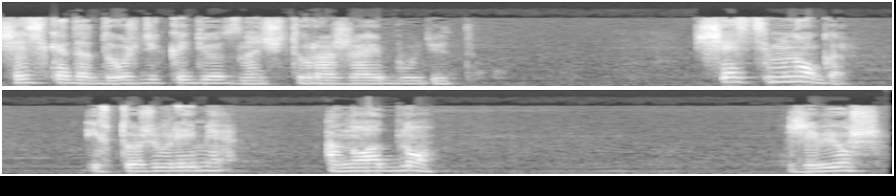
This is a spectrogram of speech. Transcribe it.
Счастье, когда дождик идет, значит, урожай будет. Счастья много. И в то же время оно одно. Живешь,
